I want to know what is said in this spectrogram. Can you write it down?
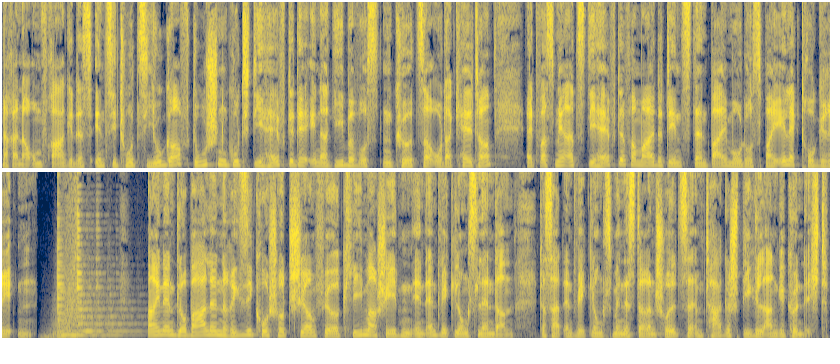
Nach einer Umfrage des Instituts YouGov duschen gut die Hälfte der Energiebewussten kürzer oder kälter. Etwas mehr als die Hälfte vermeidet den Standby-Modus bei Elektrogeräten. Einen globalen Risikoschutzschirm für Klimaschäden in Entwicklungsländern. Das hat Entwicklungsministerin Schulze im Tagesspiegel angekündigt.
